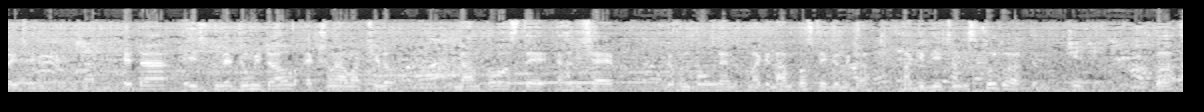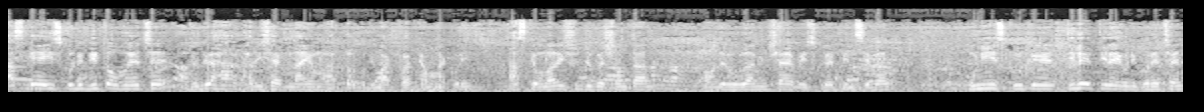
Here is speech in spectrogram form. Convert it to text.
রয়েছে এখানে। এটা এই স্কুলের জমিটাও একসময় আমার ছিল। নাম কস্তে হাজি সাহেব যখন বললেন ওনাকে নাম এই জমিটা তাকে দিয়েছি স্কুল করার জন্য। তো আজকে এই স্কুলটি দ্বিতল হয়েছে যদিও হা- হাজি সাহেব নাই ওনার আত্মার প্রতি মাকফাত কামনা করি। আজকে ওনারই সুযোগের সন্তান আমাদের উলামিন সাহেব স্কুলের প্রিন্সিপাল। উনি স্কুলকে তিলে তিলে উনি গড়েছেন।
